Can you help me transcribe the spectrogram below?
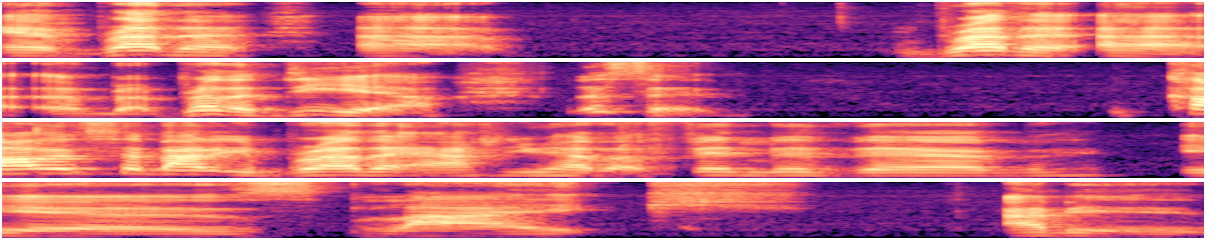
and brother uh, brother uh, brother DL. Listen, calling somebody brother after you have offended them is like, I mean,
